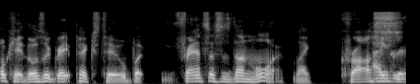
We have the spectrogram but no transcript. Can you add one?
Okay, those are great picks too. But Francis has done more. Like Cross. I agree.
